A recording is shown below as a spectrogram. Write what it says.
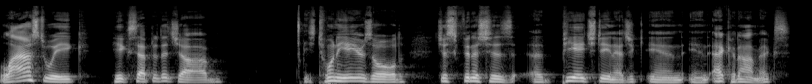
last week. He accepted a job He's 28 years old, just finished his uh, PhD in, edu- in, in economics,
